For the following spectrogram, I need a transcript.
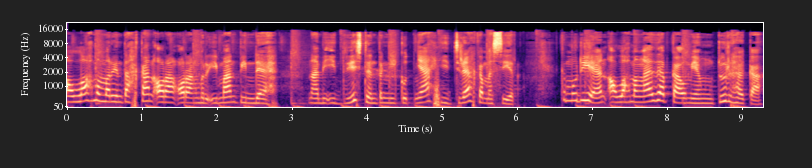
Allah memerintahkan orang-orang beriman pindah. Nabi Idris dan pengikutnya hijrah ke Mesir. Kemudian Allah mengazab kaum yang durhaka.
